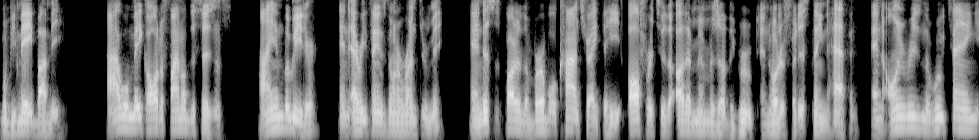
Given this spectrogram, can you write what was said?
will be made by me. I will make all the final decisions. I am the leader and everything's going to run through me. And this was part of the verbal contract that he offered to the other members of the group in order for this thing to happen. And the only reason the Wu Tang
